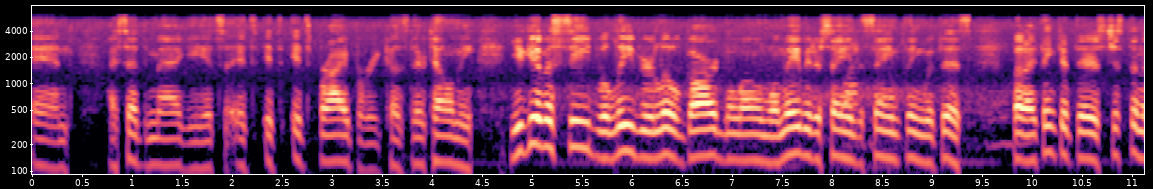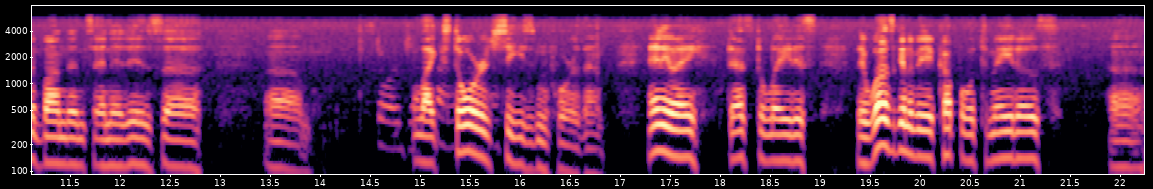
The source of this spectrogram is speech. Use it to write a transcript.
And I said to Maggie, it's it's it's it's bribery because they're telling me, you give us seed, we'll leave your little garden alone. Well, maybe they're saying the same thing with this, but I think that there's just an abundance, and it is. Uh, um, storage. like storage season for them. Anyway, that's the latest. There was going to be a couple of tomatoes, uh,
